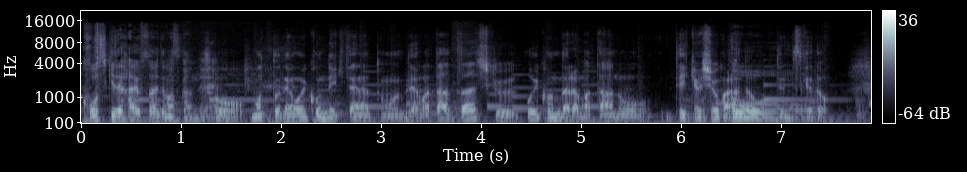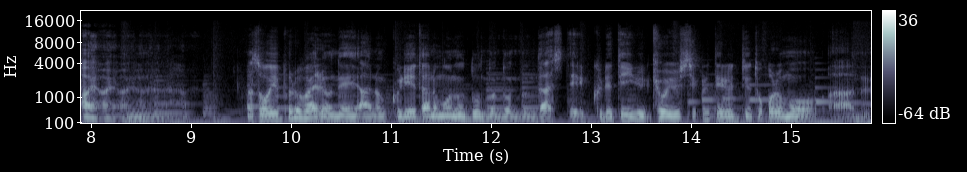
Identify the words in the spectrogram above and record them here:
公式で配布されてますからね。そう。もっとね追い込んでいきたいなと思うんで、また新しく追い込んだらまたあの提供しようかなと思ってるんですけど、はいはいはいはいはい、はい。まあ、そういうプロファイルをねあのクリエイターのものをどんどんどんどん出してくれている共有してくれているっていうところもあの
